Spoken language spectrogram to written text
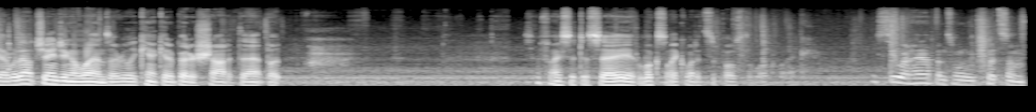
Yeah, without changing a lens, I really can't get a better shot at that, but suffice it to say, it looks like what it's supposed to look like. You see what happens when we put some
